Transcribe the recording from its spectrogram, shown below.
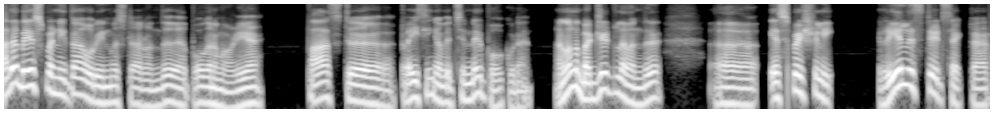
அதை பேஸ் பண்ணி தான் ஒரு இன்வெஸ்டர் வந்து போகணும் வழிய பாஸ்ட்டு ப்ரைஸிங்கை வச்சுட்டே போகக்கூடாது. அதனால பட்ஜெட்டில் வந்து especially real estate sector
